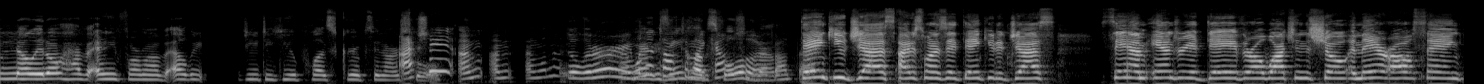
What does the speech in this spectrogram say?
um, no, we don't have any form of LGBTQ plus groups in our school. actually I'm I'm I wanna the literary I wanna magazine talk to my club's full of counselor them. about that. Thank you, Jess. I just want to say thank you to Jess, Sam, Andrea, Dave. They're all watching the show, and they are all saying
